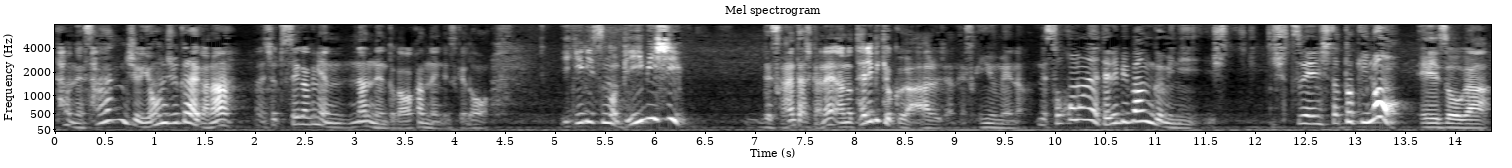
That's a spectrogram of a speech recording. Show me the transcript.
多分ね、30、40くらいかな。ちょっと正確には何年とかわかんないんですけど、イギリスの BBC ですかね、確かね。あの、テレビ局があるじゃないですか、有名な。で、そこのね、テレビ番組に出演した時の映像が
